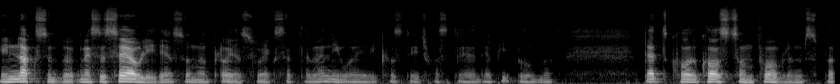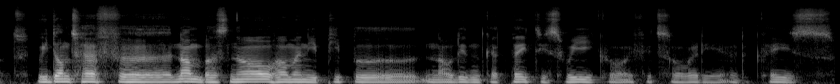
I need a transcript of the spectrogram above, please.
in Luxembourg necessarily. There are some employers who accept them anyway because they trust their their people, but that caused some problems. But we don't have uh, numbers now how many people now didn't get paid this week, or if it's already the case.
